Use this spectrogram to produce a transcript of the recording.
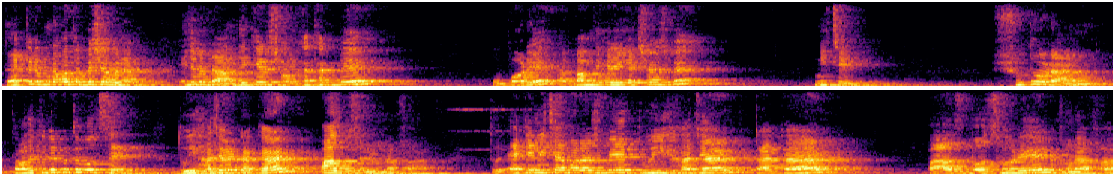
তো এক টাকার মুনাফা তো বেশি হবে না। এই জন্য ডান দিকের সংখ্যা থাকবে উপরে আর বাম দিকের এই একশো আসবে নিচে। সুতরাং আমাদের কি বের করতে বলছে? দুই হাজার টাকার পাঁচ বছরের মুনাফা। তো একের নিচে আবার আসবে দুই হাজার টাকার পাঁচ বছরের মুনাফা।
